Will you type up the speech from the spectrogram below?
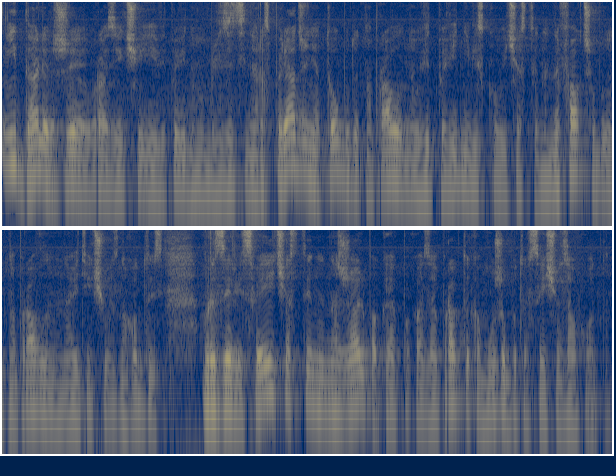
І далі, вже у разі, якщо є відповідне мобілізаційне розпорядження, то будуть направлені у відповідні військові частини. Не факт, що будуть направлені, навіть якщо ви знаходитесь в резерві своєї частини. На жаль, поки як показує практика, може бути все, що завгодно.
